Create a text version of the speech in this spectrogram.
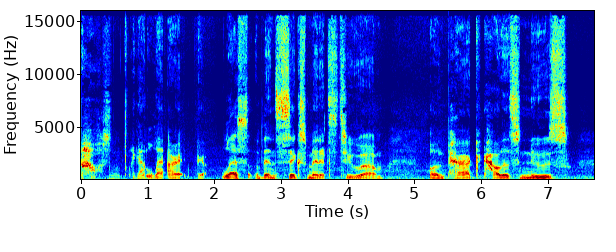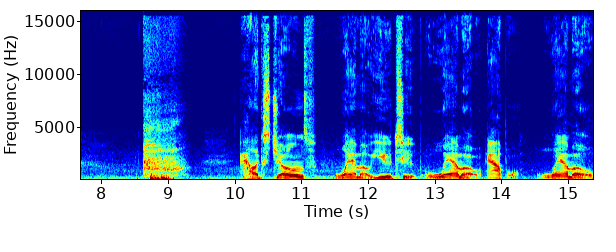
Oh, I got le- all right. I got less than six minutes to um, unpack how this news. Alex Jones, whammo, YouTube, whammo, Apple, whammo.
